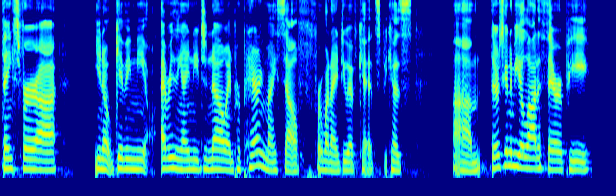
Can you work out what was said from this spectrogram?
Thanks for uh, you know, giving me everything I need to know and preparing myself for when I do have kids because um there's gonna be a lot of therapy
